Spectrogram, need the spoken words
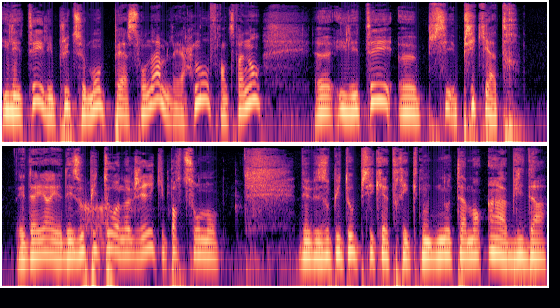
il était, il est plus de ce monde, paix à son âme, l'Arnaud, Franz Fanon, euh, il était euh, psy- psychiatre. Et d'ailleurs, il y a des hôpitaux en Algérie qui portent son nom, des, des hôpitaux psychiatriques, notamment un à Blida.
